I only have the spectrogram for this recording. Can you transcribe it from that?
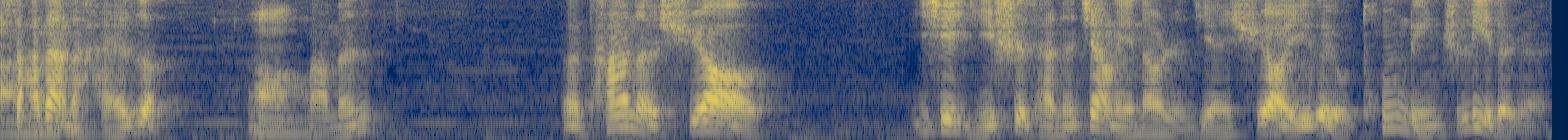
撒旦的孩子啊，马门。那他呢需要一些仪式才能降临到人间，需要一个有通灵之力的人，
